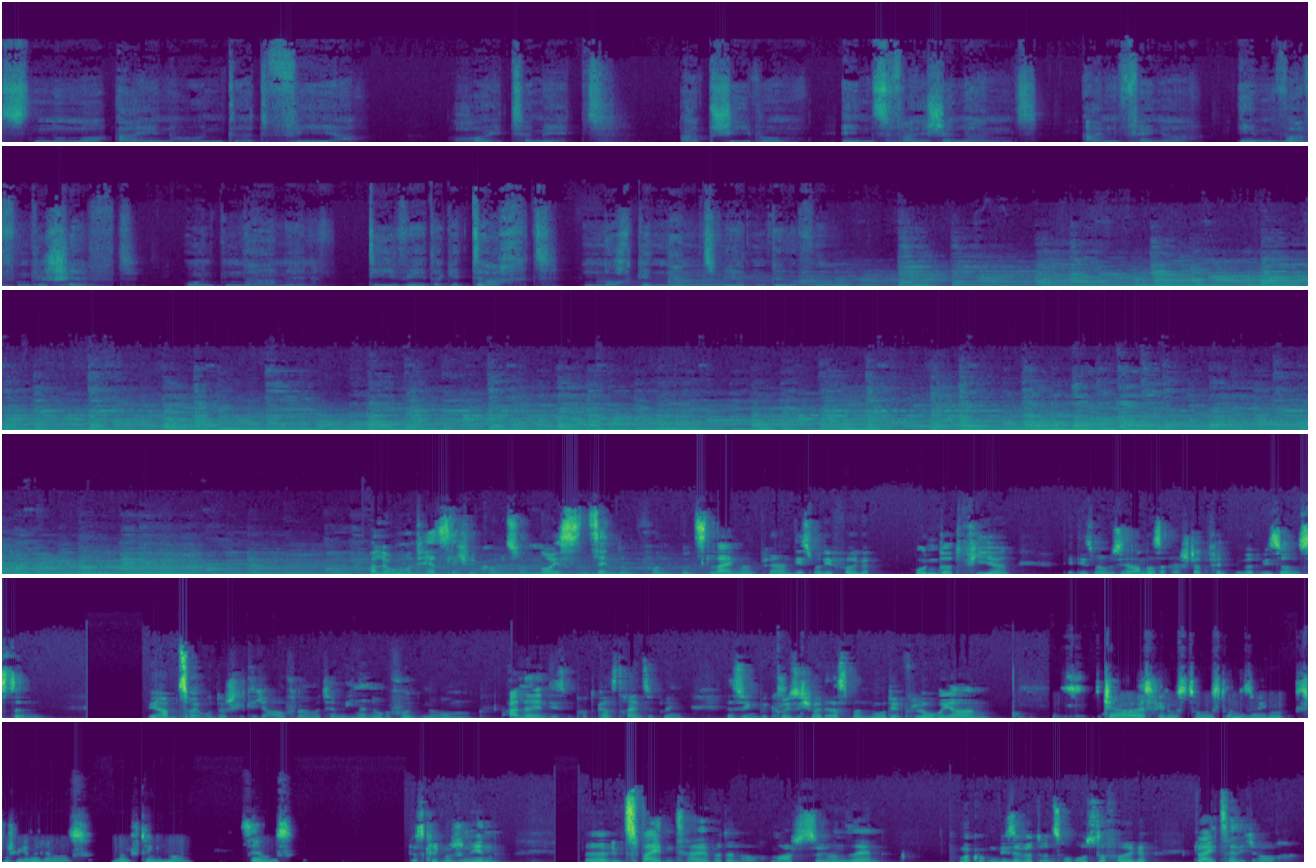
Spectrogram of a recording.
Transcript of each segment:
Podcast Nummer 104. Heute mit Abschiebung ins falsche Land, Anfänger im Waffengeschäft und Namen, die weder gedacht noch genannt werden dürfen. Und herzlich willkommen zur neuesten Sendung von uns Leinwandperlen. Diesmal die Folge 104, die diesmal ein bisschen anders stattfinden wird wie sonst, denn wir haben zwei unterschiedliche Aufnahmetermine nur gefunden, um alle in diesen Podcast reinzubringen. Deswegen begrüße ich heute erstmal nur den Florian. Tja, ist viel Lust zu Ostern, deswegen ein bisschen schwierig, aber es läuft, denke ich mal. Servus. Das kriegen wir schon hin. Äh, Im zweiten Teil wird dann auch Marsch zu hören sein. Mal gucken, diese wird unsere Osterfolge. Gleichzeitig auch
